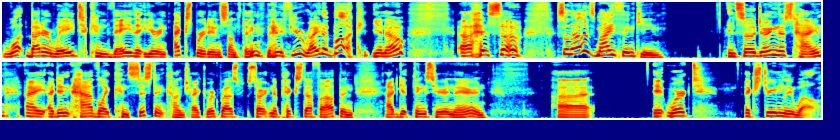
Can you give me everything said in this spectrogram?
what better way to convey that you're an expert in something than if you write a book, you know? Uh, so, so that was my thinking. And so during this time, I, I didn't have like consistent contract work, but I was starting to pick stuff up and I'd get things here and there. And uh, it worked extremely well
